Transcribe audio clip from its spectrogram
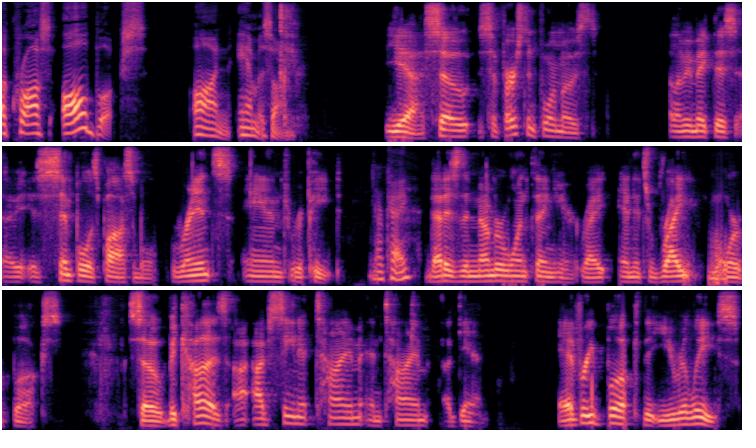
across all books on Amazon? Yeah. So, so first and foremost, let me make this uh, as simple as possible. Rinse and repeat. Okay. That is the number one thing here, right? And it's write more books. So, because I, I've seen it time and time again, every book that you release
